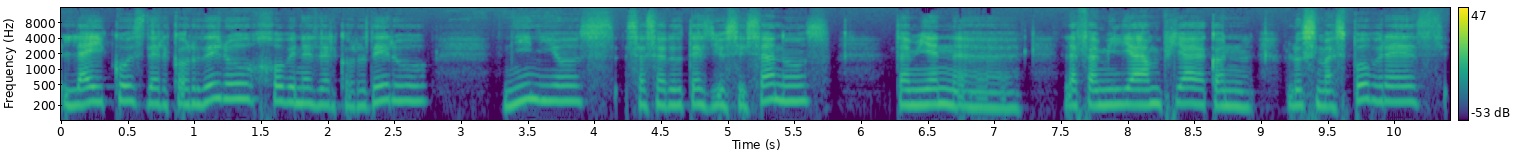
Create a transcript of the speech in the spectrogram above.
laicos del Cordero, jóvenes del Cordero, niños, sacerdotes diocesanos, también eh, la familia amplia con los más pobres.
